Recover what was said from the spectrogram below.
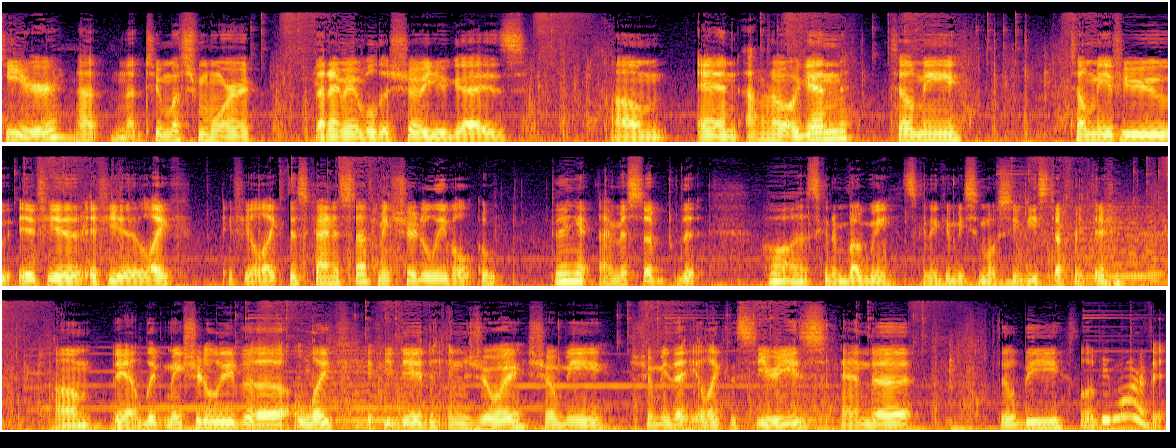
here. Not not too much more that I'm able to show you guys. Um, and I don't know. Again, tell me, tell me if you if you if you like if you like this kind of stuff. Make sure to leave a oh dang it I messed up the oh that's gonna bug me. It's gonna give me some OCD stuff right there. Um, yeah, make sure to leave a, like if you did enjoy. Show me show me that you like the series, and uh, there'll be there'll be more of it.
